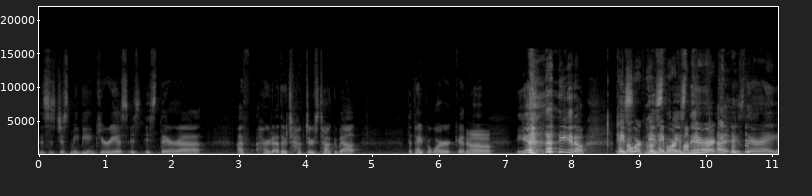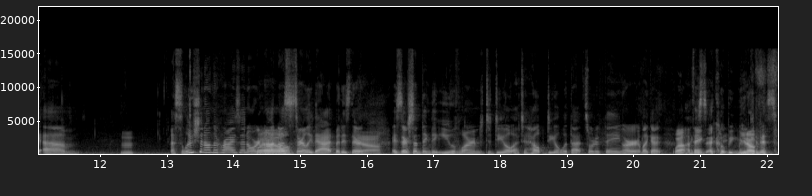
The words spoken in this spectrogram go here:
this is just me being curious is is there a i've heard other doctors talk about the paperwork and the, Oh, yeah, you know, Paperwork upon paperwork upon there paperwork. A, is there a um mm, a solution on the horizon, or not necessarily that, but is there is yeah. there something that you've learned to deal to help deal with that sort of thing, or like a Well, I like a think s- a coping you know, mechanism?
